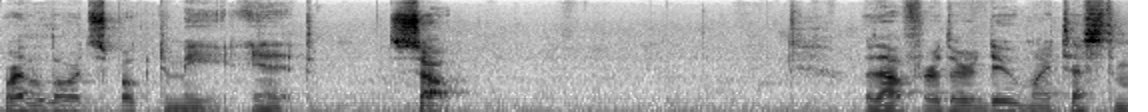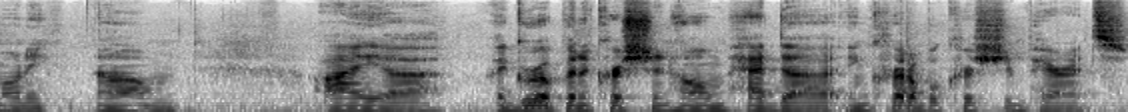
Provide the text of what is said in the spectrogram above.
where the Lord spoke to me in it. So, without further ado, my testimony. Um, I uh, I grew up in a Christian home, had uh, incredible Christian parents,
